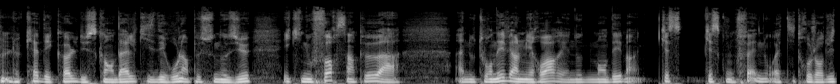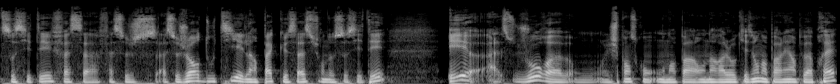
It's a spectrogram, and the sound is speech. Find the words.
cas d'école du scandale qui se déroule un peu sous nos yeux et qui nous force un peu à, nous tourner vers le miroir et nous demander ben, qu'est-ce qu'on fait nous à titre aujourd'hui de société face à ce genre d'outils et l'impact que ça a sur nos sociétés. Et euh, à ce jour, euh, on, je pense qu'on en on aura l'occasion d'en parler un peu après,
